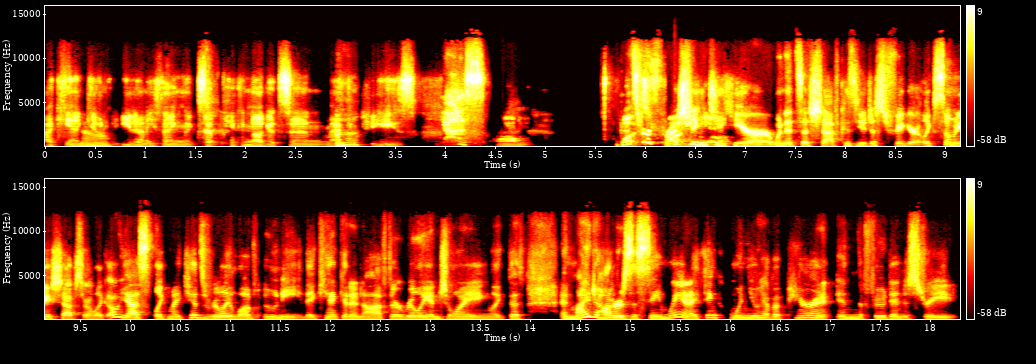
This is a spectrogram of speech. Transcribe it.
I can't no. get them to eat anything except chicken nuggets and mac uh-huh. and cheese. Yes. Um, that's refreshing funny, to hear when it's a chef because you just figure like so many chefs are like, oh yes, like my kids really love uni. They can't get enough. They're really enjoying like this. And my daughter's the same way. And I think when you have a parent in the food industry,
